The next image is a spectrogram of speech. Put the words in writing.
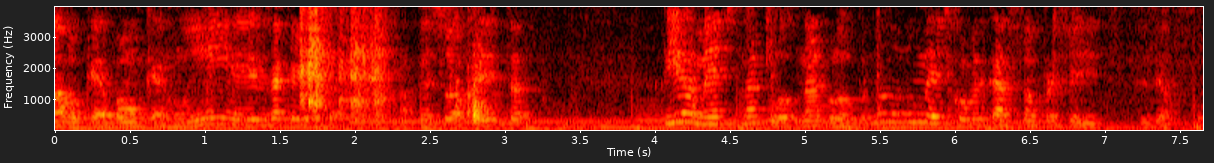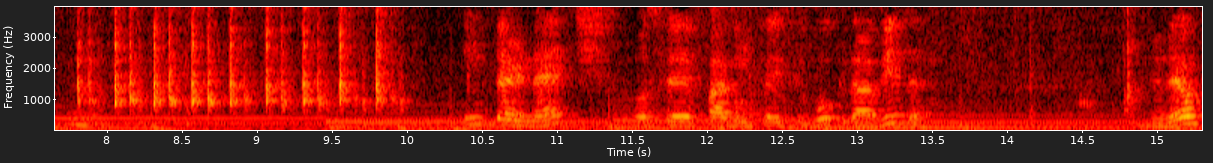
Falam o que é bom, o que é ruim, e eles acreditam. A pessoa acredita piamente na Globo, na Globo no, no meio de comunicação preferido, entendeu? Internet, você faz um Facebook da vida, entendeu?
